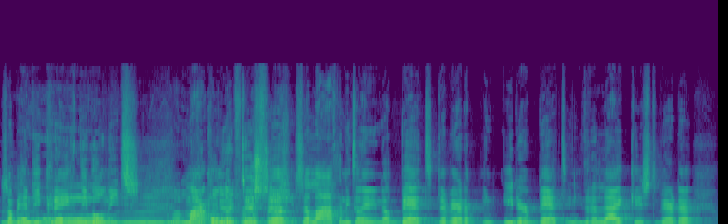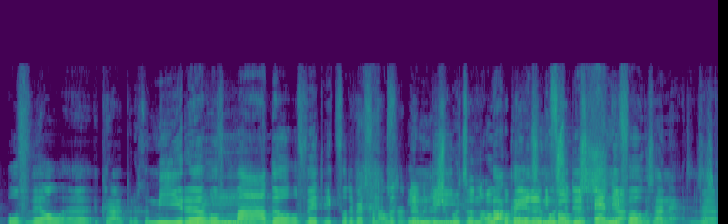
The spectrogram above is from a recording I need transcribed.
Snap je? En die kreeg, die won iets. Wat een leuk Maar ondertussen, ze lagen niet alleen in dat bed. Er werden in ieder bed, in iedere lijkkist, werden ofwel eh, kruiperige mieren Oei. of maden of weet ik veel. Er werd van alles in die Dus je moet dan ook bakken. proberen en ze die moesten focus- dus en die ja. focus houden. Nee, dat was- Ja.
